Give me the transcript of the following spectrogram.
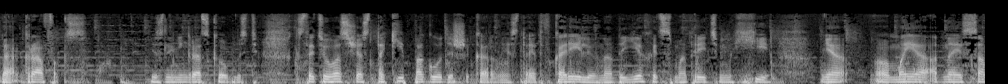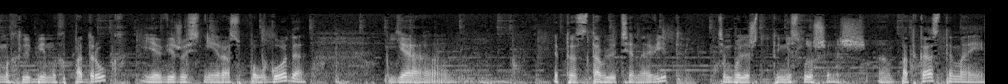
Да, Графокс из Ленинградской области. Кстати, у вас сейчас такие погоды шикарные стоят. В Карелию надо ехать, смотреть мхи. У меня э, моя одна из самых любимых подруг. Я вижу с ней раз в полгода. Я это ставлю тебе на вид. Тем более, что ты не слушаешь э, подкасты мои.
